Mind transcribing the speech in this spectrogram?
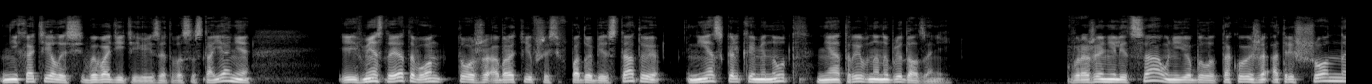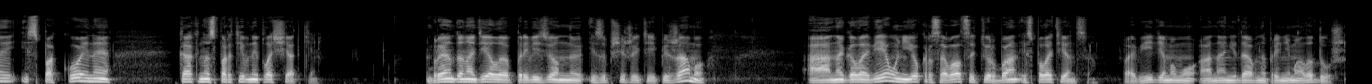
не хотелось выводить ее из этого состояния, и вместо этого он, тоже обратившись в подобие статуи, несколько минут неотрывно наблюдал за ней. Выражение лица у нее было такое же отрешенное и спокойное, как на спортивной площадке. Бренда надела привезенную из общежития пижаму, а на голове у нее красовался тюрбан из полотенца. По-видимому, она недавно принимала душ.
